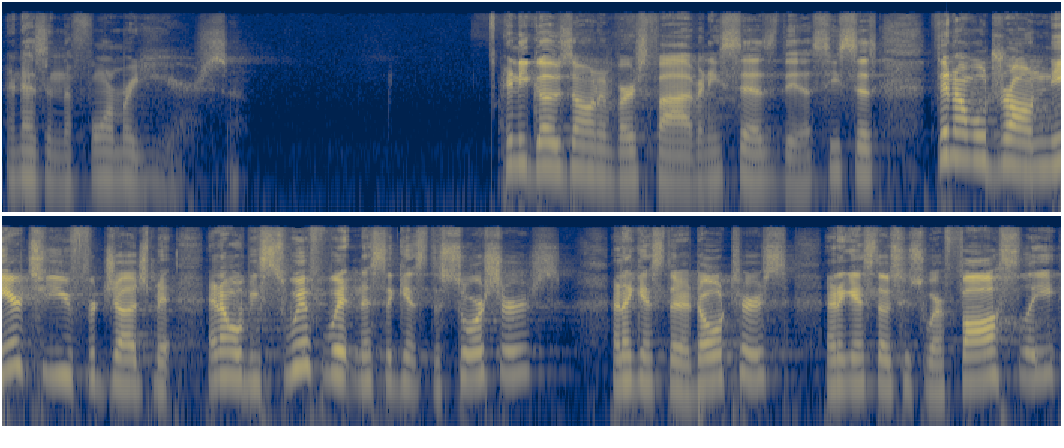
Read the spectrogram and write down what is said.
and as in the former years. And he goes on in verse 5 and he says this He says, Then I will draw near to you for judgment, and I will be swift witness against the sorcerers, and against the adulterers, and against those who swear falsely,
